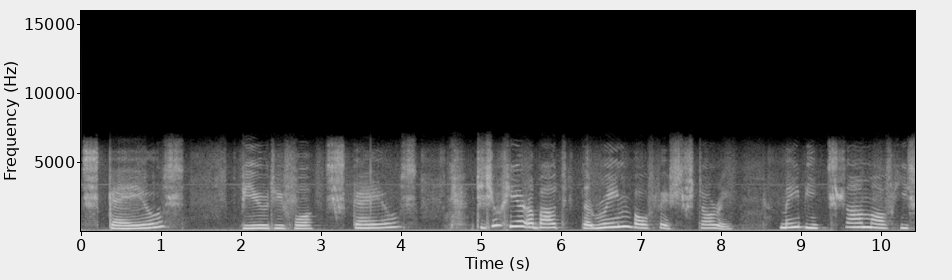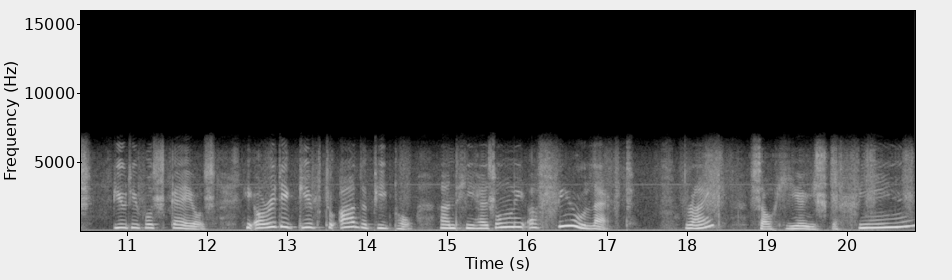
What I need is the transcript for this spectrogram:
scales, beautiful scales. Did you hear about the rainbow fish story? Maybe some of his beautiful scales he already gave to other people and he has only a few left. Right? So here is the fin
